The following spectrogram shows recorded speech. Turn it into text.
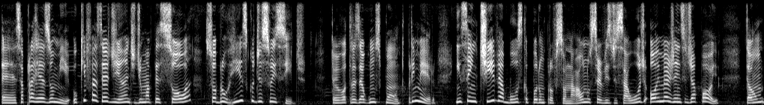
é, só para resumir, o que fazer diante de uma pessoa sobre o risco de suicídio? Então, eu vou trazer alguns pontos. Primeiro, incentive a busca por um profissional no serviço de saúde ou emergência de apoio. Então,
